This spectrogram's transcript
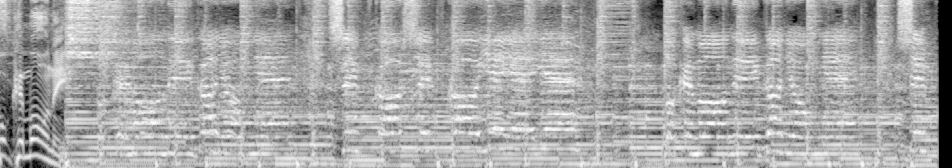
Popa Pokemony! Pokemony gonią mnie. Szybko, szybko, je, je, je. Pokemony gonią mnie. Szybko,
